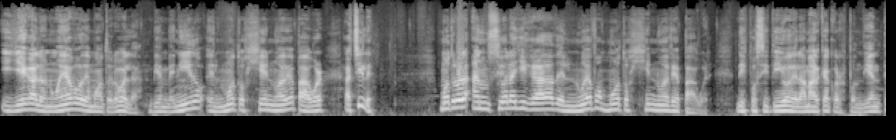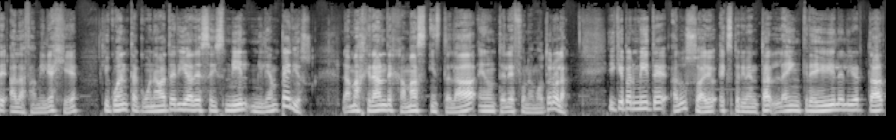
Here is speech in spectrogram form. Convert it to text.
y llega lo nuevo de Motorola. Bienvenido el Moto G9 Power a Chile. Motorola anunció la llegada del nuevo Moto G9 Power, dispositivo de la marca correspondiente a la familia G, que cuenta con una batería de 6.000 mAh, la más grande jamás instalada en un teléfono Motorola, y que permite al usuario experimentar la increíble libertad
